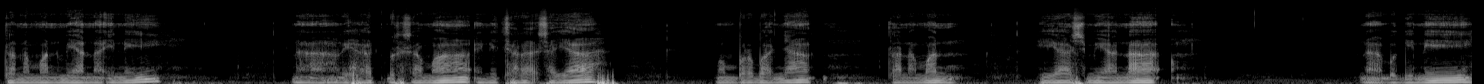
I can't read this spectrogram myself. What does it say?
tanaman miana ini. Nah, lihat bersama ini cara saya memperbanyak tanaman hias miana nah begini.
